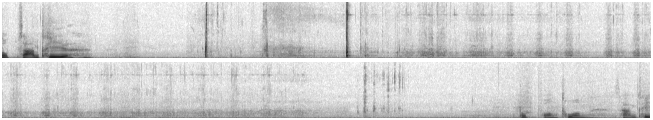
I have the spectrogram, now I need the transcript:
ตบสามทีตบฟองท่วมสามที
